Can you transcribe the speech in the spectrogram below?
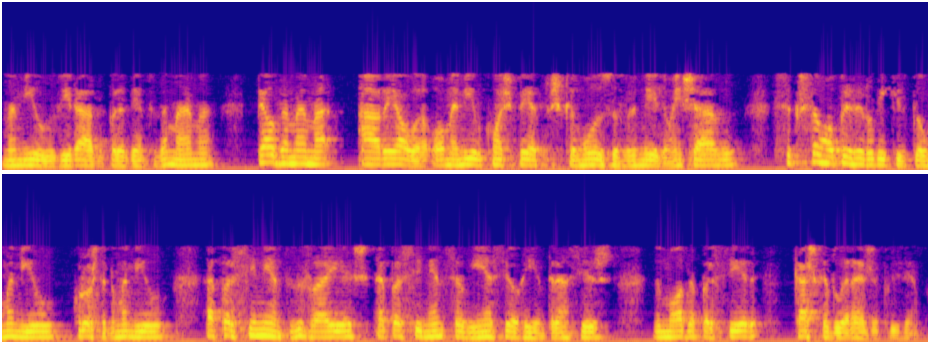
mamilo virado para dentro da mama, pele da mama a areola ou mamilo com aspecto escamoso, vermelho ou inchado, secreção ou perda de líquido pelo mamilo, crosta no mamilo, aparecimento de veias, aparecimento de saliência ou reentrâncias, de modo a parecer casca de laranja, por exemplo.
